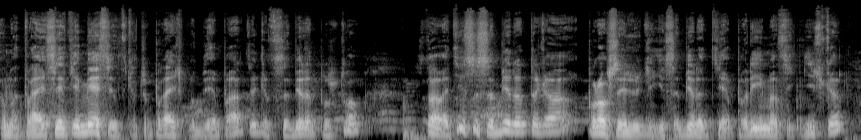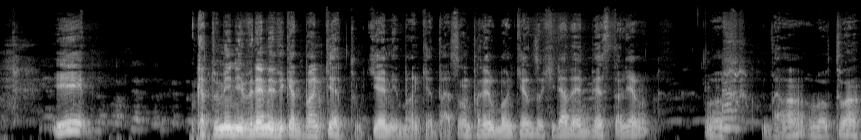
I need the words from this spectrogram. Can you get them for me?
Ама това е всеки месец, като правиш по две партии, като събират по 100, става. Ти се събират така, профсъюзите ги събират тия пари, има си книжка и като мини време викат банкет. Отива ми банкет. Аз съм правил банкет за 1200 лева. В, да, в това.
